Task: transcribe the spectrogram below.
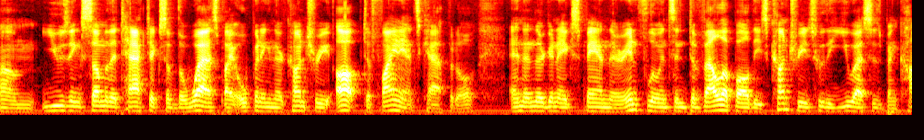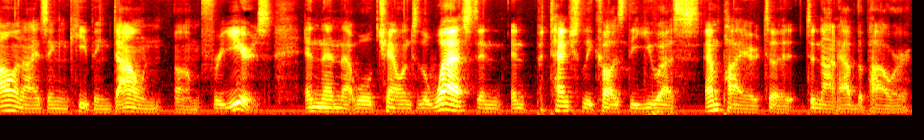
um, using some of the tactics of the West by opening their country up to finance capital, and then they're going to expand their influence and develop all these countries who the U.S. has been colonizing and keeping down um, for years, and then that will challenge the West and, and potentially cause the U.S. empire to to not have the power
